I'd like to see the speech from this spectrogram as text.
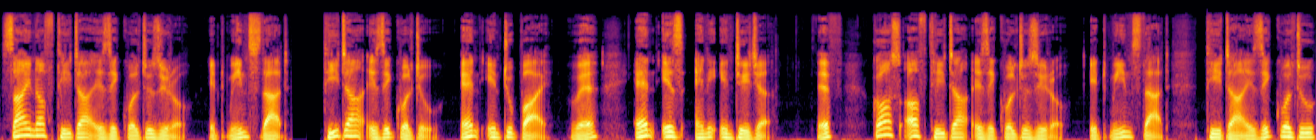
sine of theta is equal to 0, it means that theta is equal to n into pi, where n is any integer. If cos of theta is equal to 0, it means that theta is equal to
